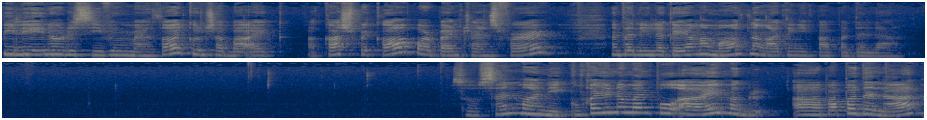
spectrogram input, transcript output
Piliin ang receiving method kung siya ba ay cash pickup or bank transfer. And then ilagay ang amount ng ating ipapadala. So, send money. Kung kayo naman po ay magpapadala uh,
